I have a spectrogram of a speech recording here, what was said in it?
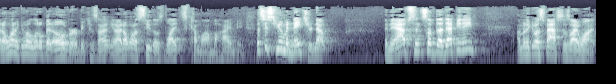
I don't want to go a little bit over because I, you know, I don't want to see those lights come on behind me. That's just human nature. Now, in the absence of the deputy, I'm going to go as fast as I want.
